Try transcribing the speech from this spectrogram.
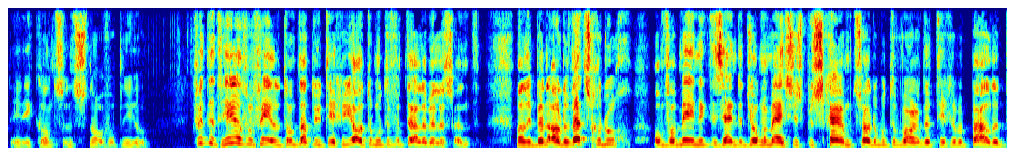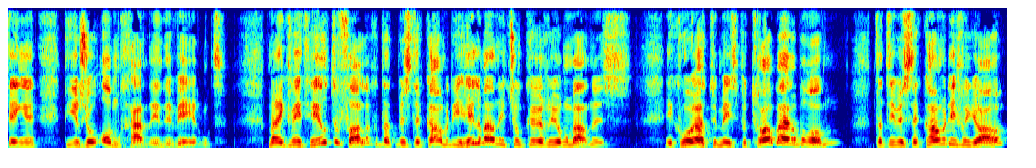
Lady Constance snoof opnieuw. Ik vind het heel vervelend om dat nu tegen jou te moeten vertellen, Millicent. Want ik ben ouderwets genoeg om van mening te zijn dat jonge meisjes beschermd zouden moeten worden tegen bepaalde dingen die er zo omgaan in de wereld. Maar ik weet heel toevallig dat Mr. Carmody helemaal niet zo'n keurige jongeman is. Ik hoor uit de meest betrouwbare bron dat die Mr. Carmody van jou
